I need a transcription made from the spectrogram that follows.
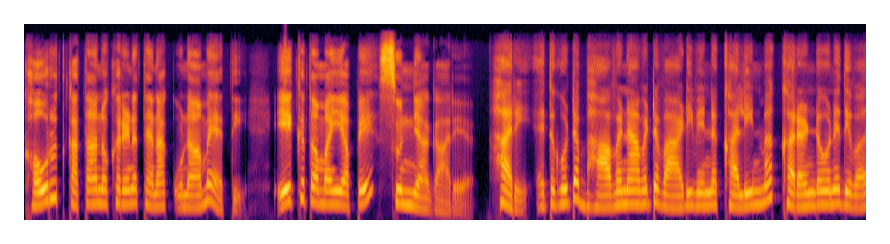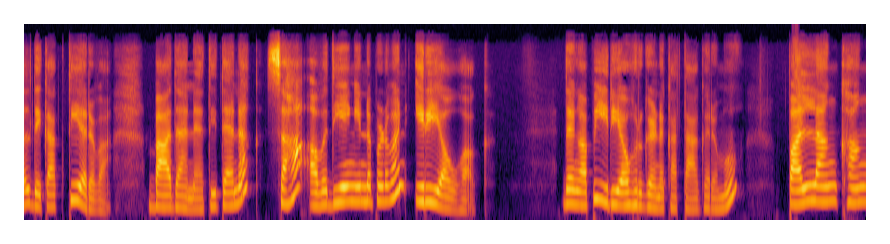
කවුරුත් කතා නොකරන තැනක් වුණාම ඇති. ඒක තමයි අපේ ශුන්‍යාගාරය. හරි. එතකොට භාවනාවට වාඩි වෙන්න කලින්ම කරන්න ඕන දේවල් දෙකක් තියෙනවා. බාධා නැති තැනක් සහ අවදියෙන් ඉන්න පුළුවන් ඉරියව්වක්. දැන් අපි ඉරියව්හුර ගැන කතා කරමු. පල්ලංකං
